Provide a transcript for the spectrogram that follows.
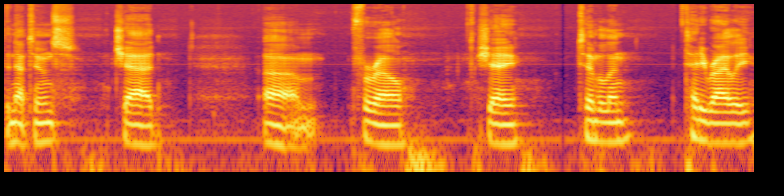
the Neptunes, Chad, um, Pharrell, Shay, Timbaland, Teddy Riley,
